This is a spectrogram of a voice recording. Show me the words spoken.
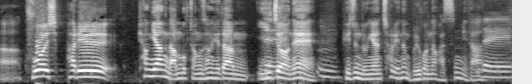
9월 어, 18일 평양 남북 정상회담 네. 이전에 음. 비준 동의안 처리는 물 건너갔습니다. 네.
